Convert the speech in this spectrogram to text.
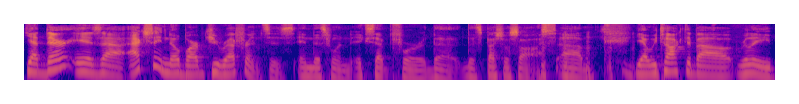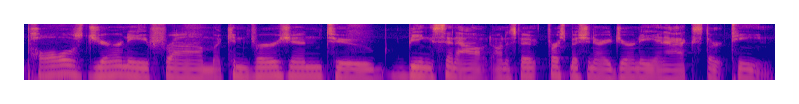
Yeah, there is uh, actually no barbecue references in this one except for the the special sauce. Um, yeah, we talked about really Paul's journey from conversion to being sent out on his first missionary journey in Acts 13,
